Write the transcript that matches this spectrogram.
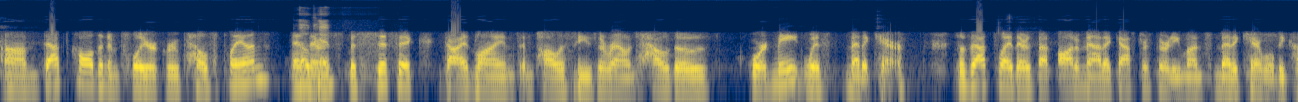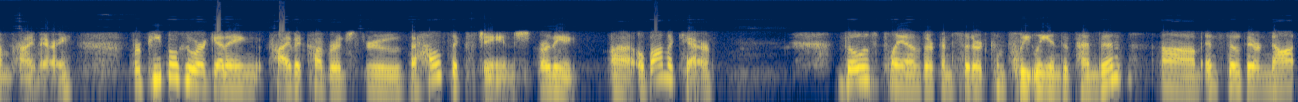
Um, that's called an employer group health plan, and okay. there are specific guidelines and policies around how those coordinate with Medicare. So that's why there's that automatic after 30 months Medicare will become primary. For people who are getting private coverage through the health exchange or the uh, Obamacare, those plans are considered completely independent, um, and so they're not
